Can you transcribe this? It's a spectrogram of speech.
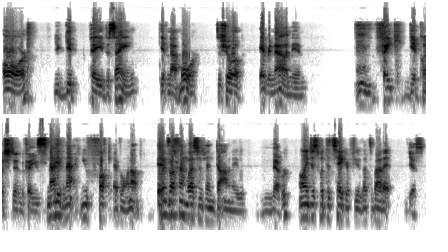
or you get paid the same, if not more, to show up every now and then, and fake get punched in the face. not even that. You fuck everyone up. When's the last time Lesnar's been dominated? Never. Only just with the Taker feud. That's about it. Yes.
